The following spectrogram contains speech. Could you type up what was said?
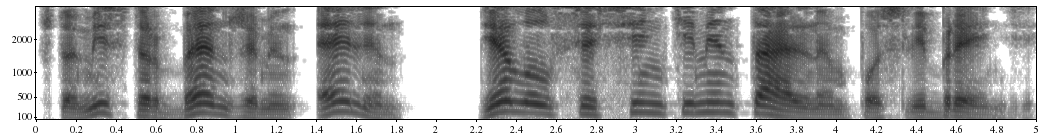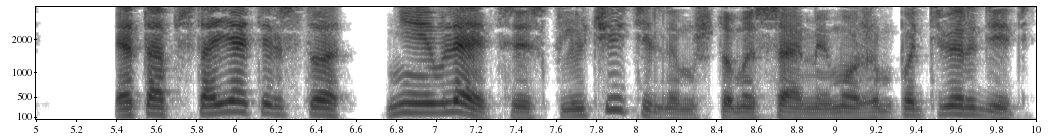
что мистер Бенджамин Эллен делался сентиментальным после бренди. Это обстоятельство не является исключительным, что мы сами можем подтвердить,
